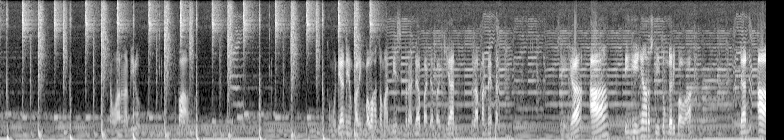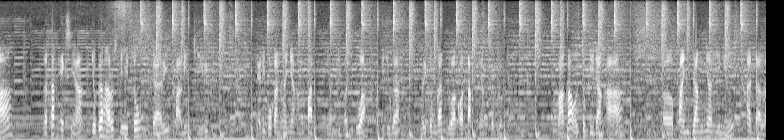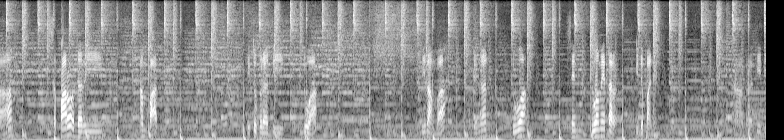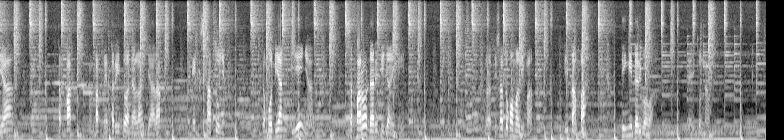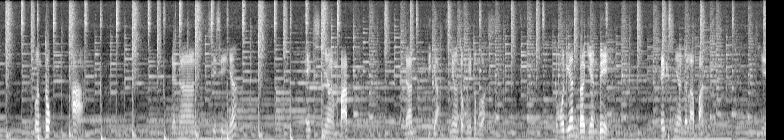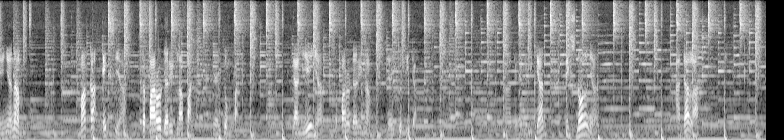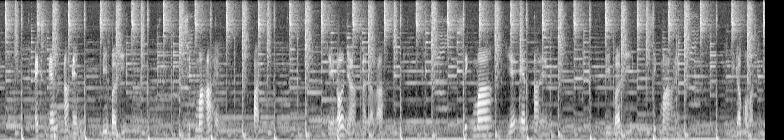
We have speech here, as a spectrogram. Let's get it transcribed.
Kemudian yang paling bawah otomatis berada pada bagian 8 meter. Sehingga A tingginya harus dihitung dari bawah dan A letak X-nya juga harus dihitung dari paling kiri. Jadi bukan hanya 4 yang dibagi dua, tapi juga perhitungkan dua kotak yang sebelumnya. Maka untuk bidang A, eh, panjangnya ini adalah separuh dari 4 itu berarti 2 ditambah dengan 2 sen 2 meter di depannya. Nah berarti dia tepat 4 meter itu adalah jarak X1 nya kemudian Y nya separuh dari 3 ini berarti 1,5 ditambah tinggi dari bawah yaitu 6 untuk A dengan sisinya X-nya 4 dan 3 ini untuk menghitung luas kemudian bagian B X-nya 8 Y-nya 6 maka X-nya separuh dari 8 yaitu 4 dan Y-nya separuh dari 6 yaitu 3 nah dengan demikian X0 nya adalah XNAN dibagi sigma AN 4 Y0 nya adalah sigma YNAN dibagi sigma AN 3,9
